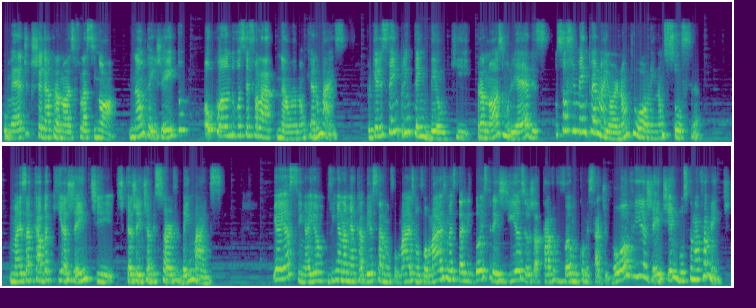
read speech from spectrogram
o médico chegar para nós e falar assim, ó, não tem jeito, ou quando você falar, não, eu não quero mais. Porque ele sempre entendeu que para nós mulheres o sofrimento é maior, não que o homem não sofra, mas acaba que a gente que a gente absorve bem mais. E aí, assim, aí eu vinha na minha cabeça, ah, não vou mais, não vou mais, mas dali dois, três dias eu já estava, vamos começar de novo, e a gente ia em busca novamente.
